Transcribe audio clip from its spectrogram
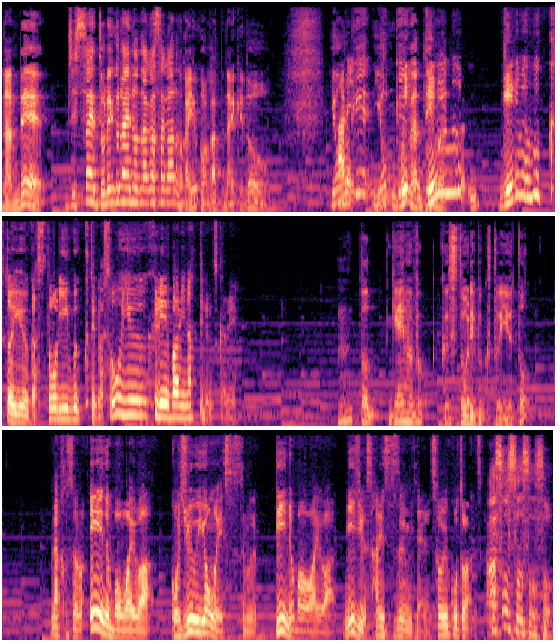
なんで、実際どれぐらいの長さがあるのかよく分かってないけど、4, ゲ4ゲゲームやって今ゲー、ム、ゲームブックというか、ストーリーブックというか、そういうフレーバーになってるんですかね。んと、ゲームブック、ストーリーブックというと？なんかその A の場合は54へ進む、B の場合は23へ進むみたいな、そういうことなんですか、ね、あ、そうそうそうそう。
